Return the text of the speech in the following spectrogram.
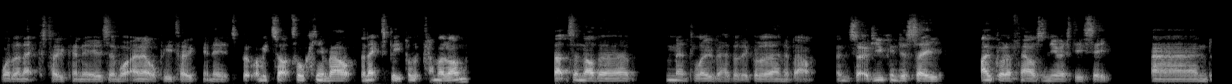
what an X token is and what an LP token is, but when we start talking about the next people that come along, that's another mental overhead that they've got to learn about. And so if you can just say, I've got a thousand USDC and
